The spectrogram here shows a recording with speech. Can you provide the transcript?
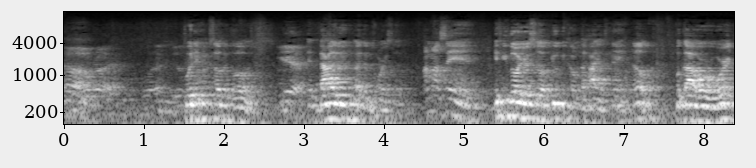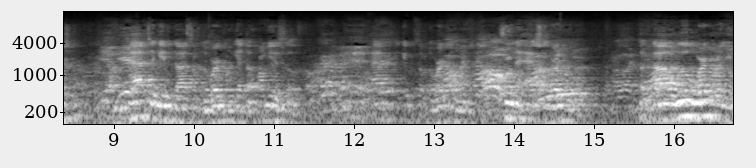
All right. Well, that's good. putting himself at the lowest, Yeah. and valuing others more so. I'm not saying if you lower yourself, you'll become the highest thing. No, but God will reward you. You have to give God something to work on. You have to humble yourself. You have to give him something to work on from the actual work on. God will work on you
